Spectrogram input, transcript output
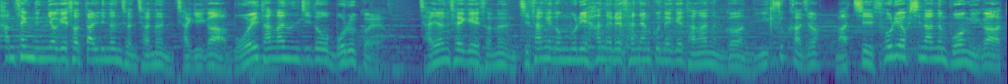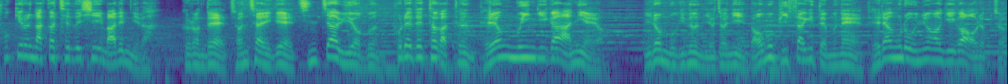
탐색 능력에서 딸리는 전차는 자기가 뭐에 당하는지도 모를 거예요. 자연 세계에서는 지상의 동물이 하늘의 사냥꾼에게 당하는 건 익숙하죠. 마치 소리 없이 나는 부엉이가 토끼를 낚아채듯이 말입니다. 그런데 전차에게 진짜 위협은 프레데터 같은 대형 무인기가 아니에요. 이런 무기는 여전히 너무 비싸기 때문에 대량으로 운영하기가 어렵죠.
